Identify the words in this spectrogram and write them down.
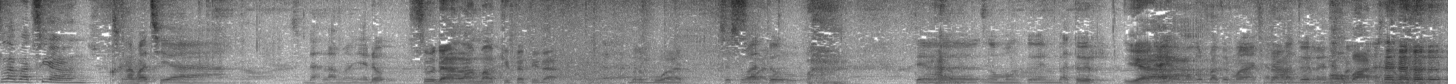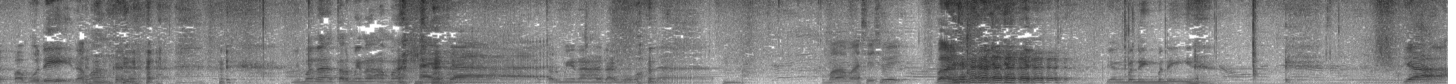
Selamat siang. Selamat siang. Sudah lama ya, Dok. Sudah lama kita tidak berbuat Sesuatu. Te ngomongkeun batur. Iya. Eh, ngomongkeun batur mah cara Jangan batur. ya. ngobat. Pak Budi, damang. Gimana terminal aman? Aja. terminal dago. Kumaha mahasiswi? Banyak. Yang bening-bening. ya,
